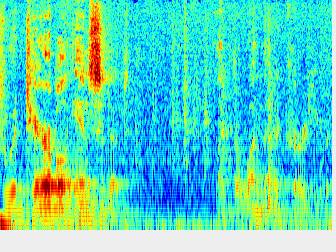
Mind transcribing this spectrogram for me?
to a terrible incident like the one that occurred here.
